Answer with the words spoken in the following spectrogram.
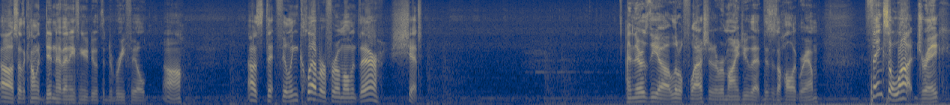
Oh, so the comet didn't have anything to do with the debris field. Aw. I was feeling clever for a moment there. Shit. And there's the uh, little flash to remind you that this is a hologram. Thanks a lot, Drake.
